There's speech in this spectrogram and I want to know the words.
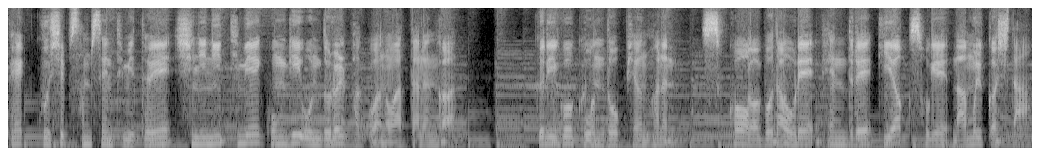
193cm의 신인이 팀의 공기 온도를 바꿔놓았다는 것. 그리고 그 온도 변화는 스코어보다 오래 팬들의 기억 속에 남을 것이다.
